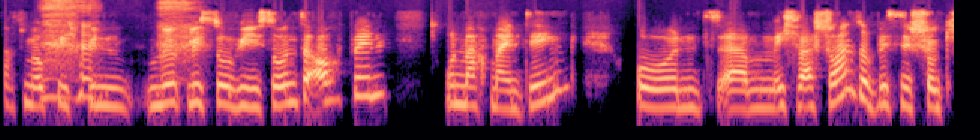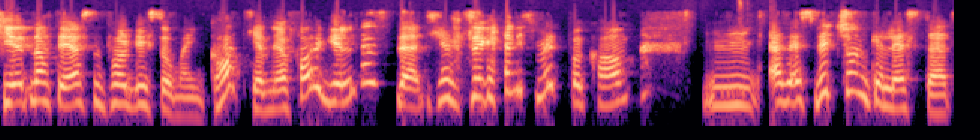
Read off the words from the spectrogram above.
dachte mir, okay, ich bin möglichst so, wie ich sonst auch bin und mache mein Ding. Und ähm, ich war schon so ein bisschen schockiert nach der ersten Folge. Ich so, mein Gott, die haben ja voll gelästert. Ich habe es ja gar nicht mitbekommen. Mm, Also es wird schon gelästert.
